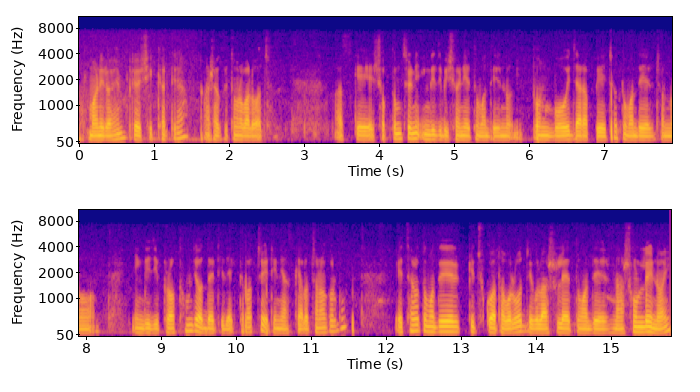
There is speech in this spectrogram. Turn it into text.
রহমান রহিম। প্রিয় শিক্ষার্থীরা, আশা করি তোমরা ভালো আছো। আজকে সপ্তম শ্রেণি ইংরেজি বিষয় নিয়ে তোমাদের নতুন বই যারা পেয়েছ, তোমাদের জন্য ইংরেজি প্রথম যে অধ্যায়টি দেখতে পাচ্ছ, এটি নিয়ে আজকে আলোচনা করব। এছাড়াও তোমাদের কিছু কথা বলব, যেগুলো আসলে তোমাদের না শুনলেই নয়।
